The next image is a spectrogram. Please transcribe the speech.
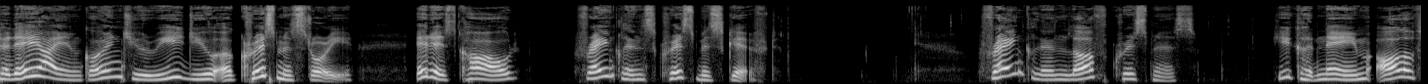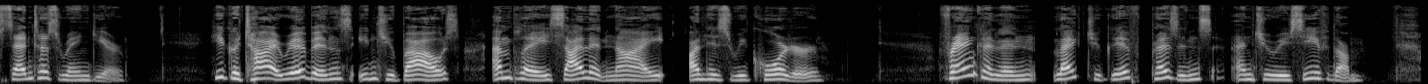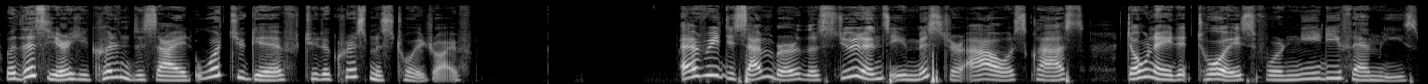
Today I am going to read you a Christmas story. It is called Franklin's Christmas Gift. Franklin loved Christmas. He could name all of Santa's reindeer. He could tie ribbons into bows and play Silent Night on his recorder. Franklin liked to give presents and to receive them. But this year he couldn't decide what to give to the Christmas toy drive. Every December, the students in Mr. Owl's class donated toys for needy families.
